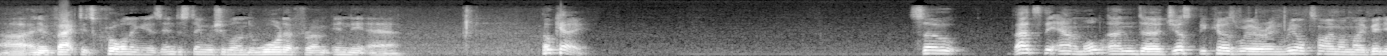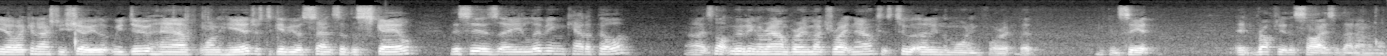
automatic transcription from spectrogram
Uh, and in fact, its crawling is indistinguishable underwater from in the air. Okay. So that's the animal, and uh, just because we're in real time on my video, I can actually show you that we do have one here, just to give you a sense of the scale. This is a living caterpillar. Uh, it's not moving around very much right now because it's too early in the morning for it, but you can see it, it roughly the size of that animal.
